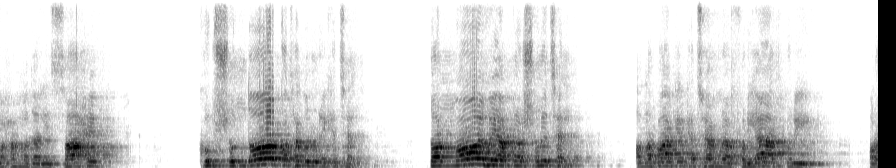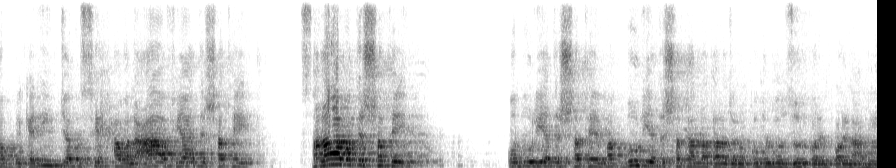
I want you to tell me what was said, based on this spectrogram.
মোহাম্মদ আলী সাহেব খুব সুন্দর কথাগুলো রেখেছেন। তন্ময় হয়ে আপনারা শুনেছেন। আল্লাহ পাকের কাছে আমরা ফরিয়াদ করি রব্বে করিম যেন সেহাওয়াল আফিয়াতের সাথে, সালামতের সাথে, কবুলিয়াতের সাথে সাথে আল্লাহ তারা যেন কবুল মঞ্জুর করেন পড়েন আমি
